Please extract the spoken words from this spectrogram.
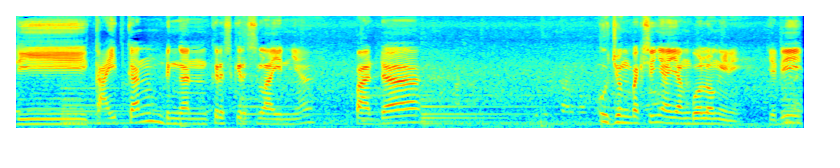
dikaitkan dengan keris-keris lainnya pada ujung peksinya yang bolong ini. Jadi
